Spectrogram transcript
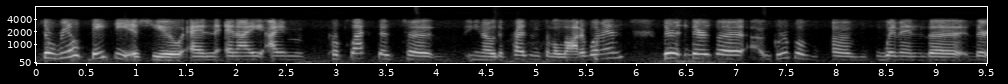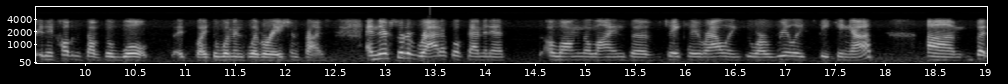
it's a real safety issue, and and I, I'm perplexed as to you know the presence of a lot of women. There, there's a, a group of, of women. The they call themselves the Wolves. It's like the Women's Liberation Front, and they're sort of radical feminists along the lines of J.K. Rowling, who are really speaking up. Um, but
